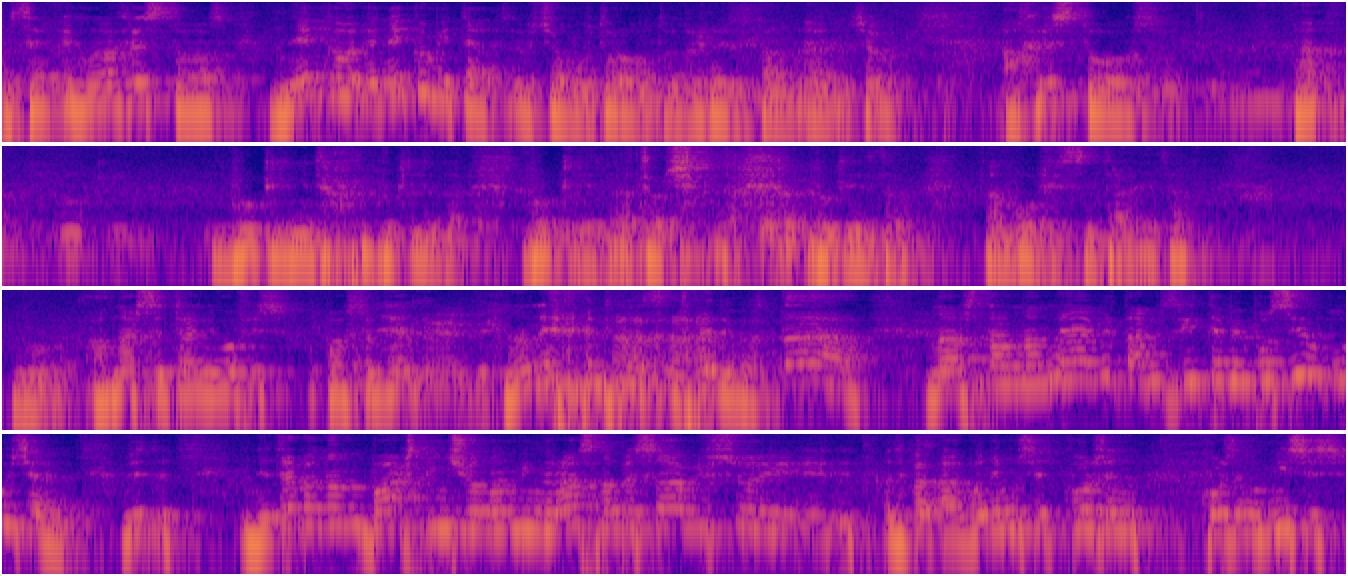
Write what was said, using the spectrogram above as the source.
У церкві голова Христос. Не, не комітет в цьому в Торонто, там е, в цьому, а Христос. А? В Брукліні, в Брукліні. В Брукліні, так, точно. В Брукліні, там, там офіс центральний, так? Ну, а наш центральний офіс, пастор де? На небі, на центральний офіс. Так, наш там на небі, там звідти ми посил получаємо. Від- Не треба нам бачити нічого, нам він раз написав і все. І, і- а, тепер, а вони мусять кожен, кожен місяць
